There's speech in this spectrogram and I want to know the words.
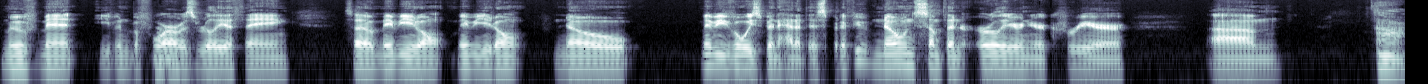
movement even before mm-hmm. it was really a thing. So maybe you don't maybe you don't know maybe you've always been ahead of this, but if you've known something earlier in your career, um, Oh.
